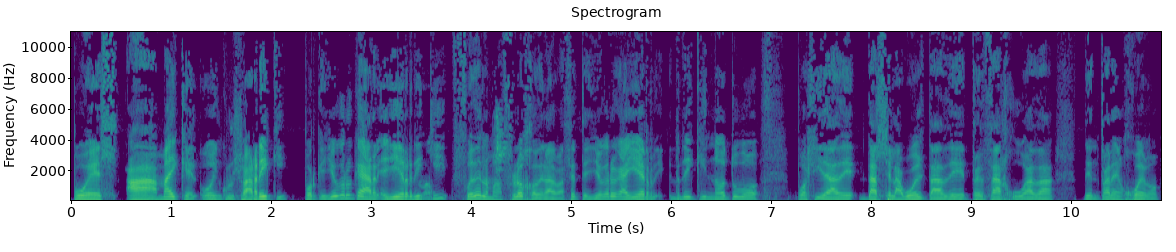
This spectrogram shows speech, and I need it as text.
pues a Michael o incluso a Ricky, porque yo creo que ayer Ricky fue de lo más flojo del Albacete. Yo creo que ayer Ricky no tuvo posibilidad de darse la vuelta, de pensar jugada, de entrar en juego.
